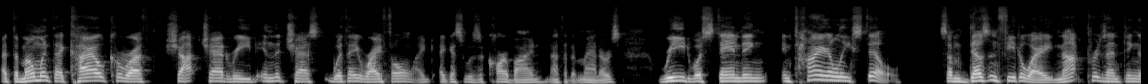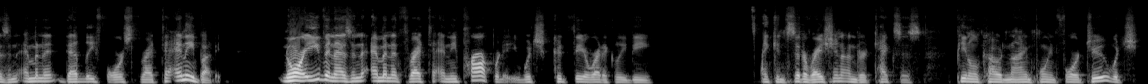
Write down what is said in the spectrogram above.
At the moment that Kyle Carruth shot Chad Reed in the chest with a rifle, I, I, guess it was a carbine, not that it matters, Reed was standing entirely still, some dozen feet away, not presenting as an imminent deadly force threat to anybody, nor even as an imminent threat to any property, which could theoretically be a consideration under Texas Penal Code 9.42, which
